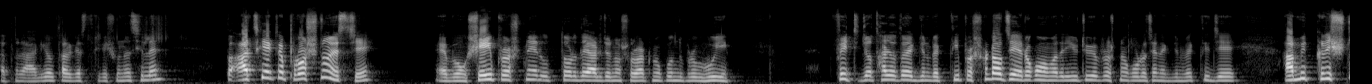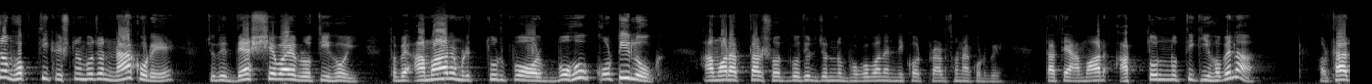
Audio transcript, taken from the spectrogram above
আপনারা আগেও তার কাছ থেকে শুনেছিলেন। তো আজকে একটা প্রশ্ন এসছে এবং সেই প্রশ্নের উত্তর দেওয়ার জন্য সরাট মুকুন্দ প্রভুই ফিট যথাযথ একজন ব্যক্তি। প্রশ্নটা হচ্ছে এরকম আমাদের ইউটিউবে প্রশ্ন করেছেন একজন ব্যক্তি যে আমি কৃষ্ণ ভক্তি, কৃষ্ণ ভোজন না করে যদি দেশ সেবায় ব্রতী হই, তবে আমার মৃত্যুর পর বহু কোটি লোক আমার আত্মার সদ্গতির জন্য ভগবানের নিকট প্রার্থনা করবে। তাতে আমার আত্মোন্নতি কি হবে না? অর্থাৎ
